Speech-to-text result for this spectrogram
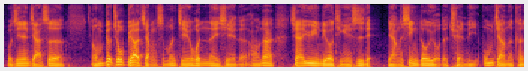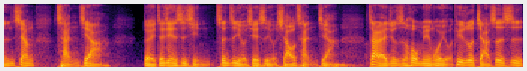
我今天假设，我们就就不要讲什么结婚那些的哈。那现在育婴留停也是两性都有的权利。我们讲的可能像产假，对这件事情，甚至有些是有小产假。再来就是后面会有，譬如说，假设是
